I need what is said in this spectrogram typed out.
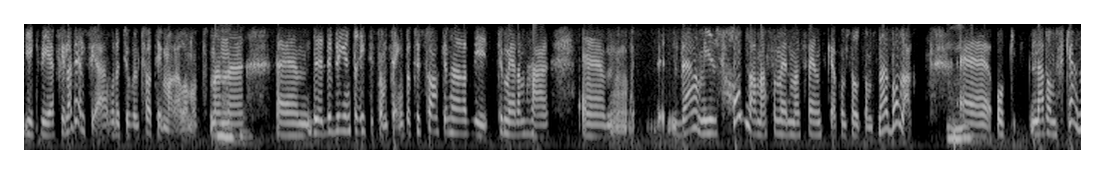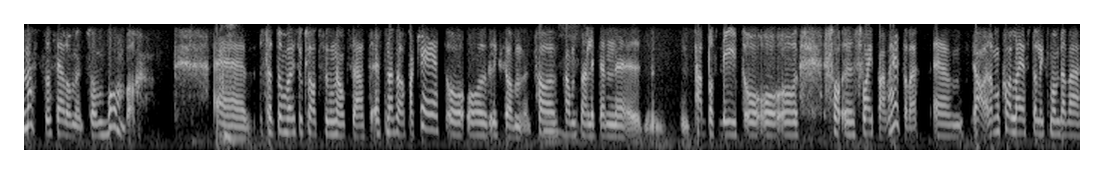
gick via Philadelphia och det tog väl två timmar eller något. Men eh, eh, det, det blir ju inte riktigt som tänkt. Och till saken här att vi tog med de här eh, värmeljushållarna som är de här svenska som ser ut som snöbollar. Eh, och när de skannas så ser de ut som bomber. Eh, så att de var ju såklart tvungna också att öppna våra paket och, och liksom ta fram en liten eh, pappersbit och, och, och sw- eh, swipa, vad heter det? Eh, ja, de kollade efter liksom om det var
